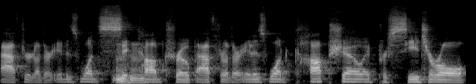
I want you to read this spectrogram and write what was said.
after another. It is one mm-hmm. sitcom mm-hmm. trope after another. It is one cop show and procedural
